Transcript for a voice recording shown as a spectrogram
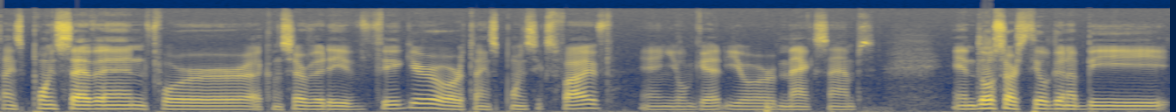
times 0.7 for a conservative figure or times 0.65 and you'll get your max amps. And those are still gonna be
